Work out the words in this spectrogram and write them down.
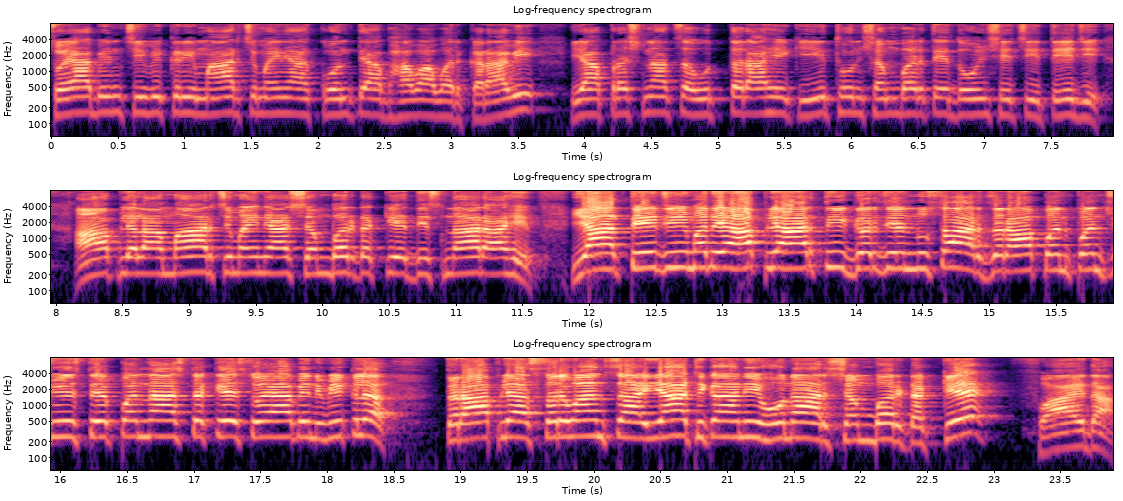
सोयाबीनची विक्री मार्च महिन्यात कोणत्या भावावर करावी? या प्रश्नाचं उत्तर आहे की इथून शंभर ते दोनशेची तेजी. आपल्याला मार्च महिन्यात शंभर टक्के दिसणार आहे. या तेजीमध्ये आपल्या आर्थिक गरजेनुसार जर आपण पंचवीस ते पन्नास टक्के सोयाबीन विकलं तर आपल्या सर्वांचा या ठिकाणी होणार शंभर टक्के फायदा.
